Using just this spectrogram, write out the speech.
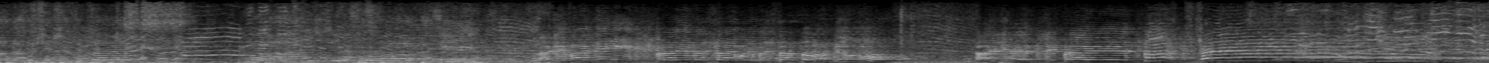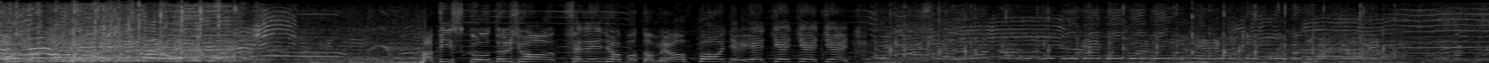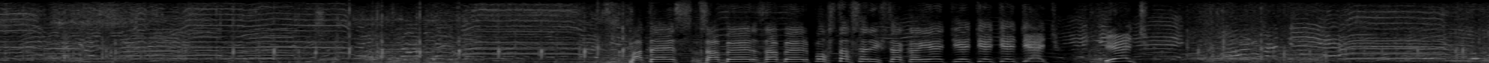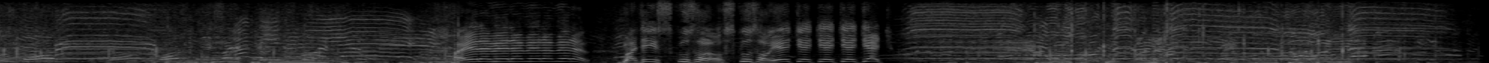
Ráda by všechny připravili. Se schválil taky. Takže vážení, připravíme se a budeme startovat, jo? Takže připravit, start! Matýsku, drž ho, předjeď ho potom, jo? V pohodě, jeď, jeď, jeď, jeď. Mates, zaber, zaber, postav se když tak a jeď, jeď, jeď, jeď, jeď, jeď. A jedem, jedem, jedem, jedem. Matěj, zkus ho, zkus ho, jeď, jeď, jeď, jeď, jeď.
